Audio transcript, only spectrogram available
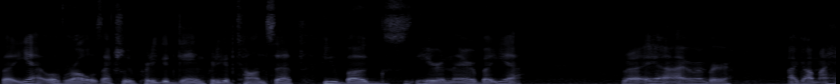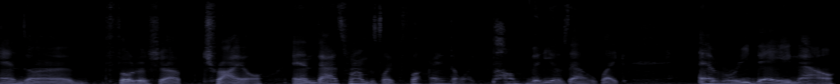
But yeah, overall, it was actually a pretty good game, pretty good concept. A few bugs here and there, but yeah. But yeah, I remember I got my hands on a Photoshop trial and that's when I was like, fuck, I need to like pump videos out like every day now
